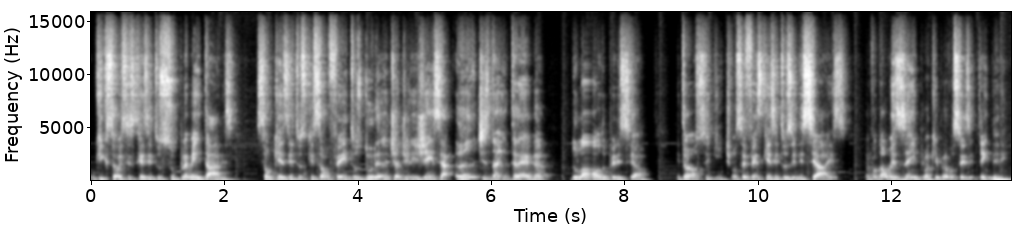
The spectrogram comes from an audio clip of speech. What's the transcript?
O que, que são esses quesitos suplementares? São quesitos que são feitos durante a diligência antes da entrega do laudo pericial. Então é o seguinte: você fez quesitos iniciais. Eu vou dar um exemplo aqui para vocês entenderem.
